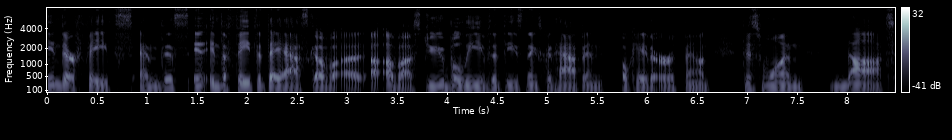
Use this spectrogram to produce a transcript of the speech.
in their faiths and this in, in the faith that they ask of uh, of us do you believe that these things could happen? Okay they're earthbound. This one not.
